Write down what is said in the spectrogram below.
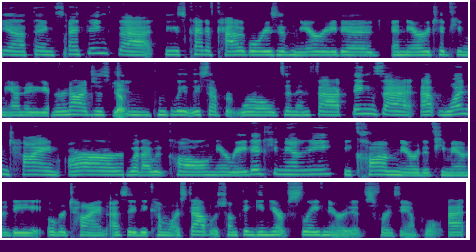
Yeah, thanks. I think that these kind of categories of narrated and narrative humanity, they're not just yep. in completely separate worlds. And in fact, things that at one time are what I would call narrated humanity become narrative humanity over time as they become more established. I'm thinking here of slave narratives, for example, that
